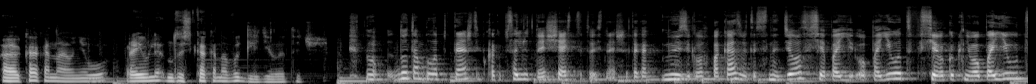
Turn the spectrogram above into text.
А как она у него проявляла, ну, то есть как она выглядела? Это... Ну, ну, там было, знаешь, типа как абсолютное счастье, то есть, знаешь, это как в мюзиклах показывают, то есть он идет, все поют, все вокруг него поют,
